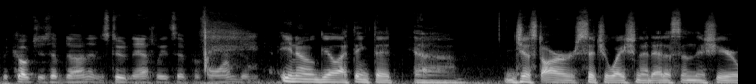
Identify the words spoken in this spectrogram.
the coaches have done and the student athletes have performed. And you know, Gil, I think that uh, just our situation at Edison this year,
